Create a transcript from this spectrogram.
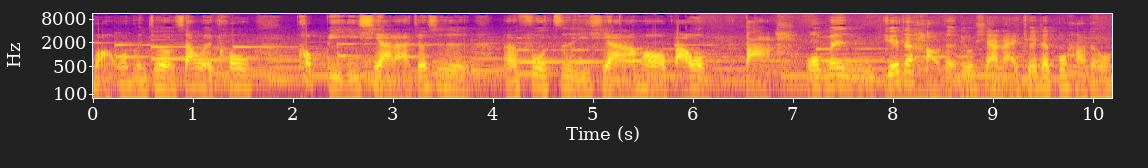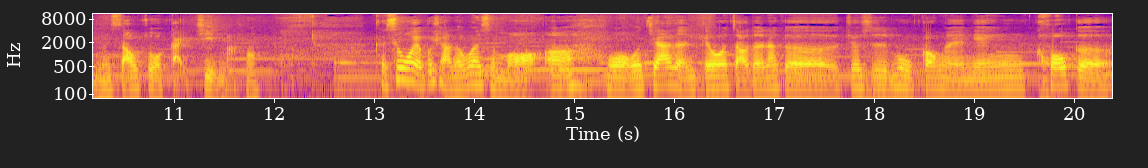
潢，我们就稍微抠 copy 一下啦，就是呃复制一下，然后把我。把我们觉得好的留下来，觉得不好的我们稍作改进嘛，哈。可是我也不晓得为什么，呃，我我家人给我找的那个就是木工哎，连抠个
